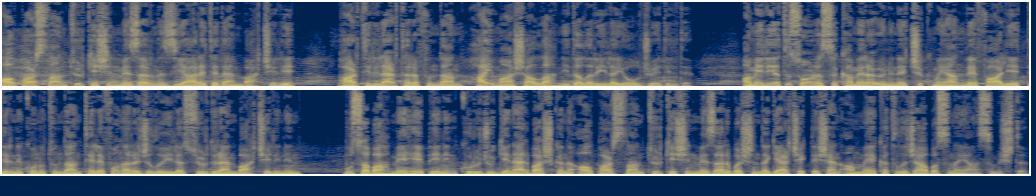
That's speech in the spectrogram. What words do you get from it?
Alparslan Türkeş'in mezarını ziyaret eden Bahçeli, partililer tarafından hay maşallah nidalarıyla yolcu edildi. Ameliyatı sonrası kamera önüne çıkmayan ve faaliyetlerini konutundan telefon aracılığıyla sürdüren Bahçeli'nin, bu sabah MHP'nin kurucu genel başkanı Alparslan Türkeş'in mezarı başında gerçekleşen anmaya katılacağı basına yansımıştı.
